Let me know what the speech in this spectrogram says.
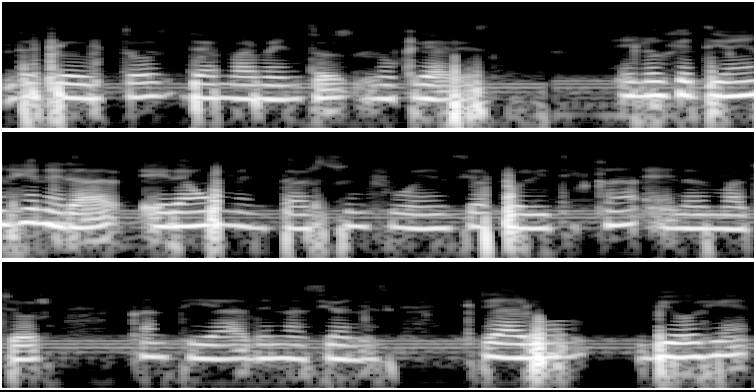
de productos de armamentos nucleares. El objetivo en general era aumentar su influencia política en la mayor cantidad de naciones, crear un viaje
